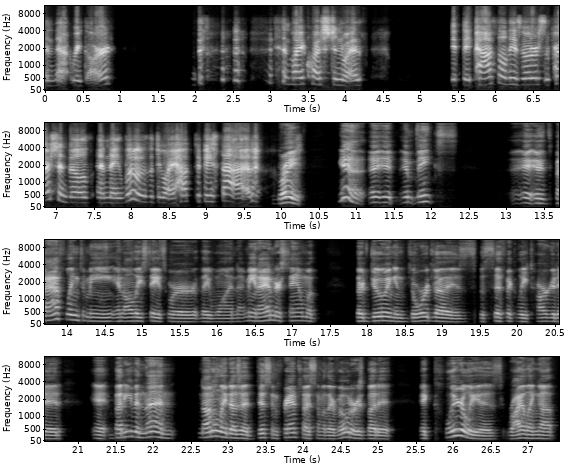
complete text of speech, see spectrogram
in that regard. and my question was if they pass all these voter suppression bills and they lose, do I have to be sad? Right. Yeah, it, it makes it's baffling to me in all these states where they won. I mean, I understand what they're doing in Georgia is specifically targeted, it, but even then, not only does it disenfranchise some of their voters, but it it clearly is riling up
